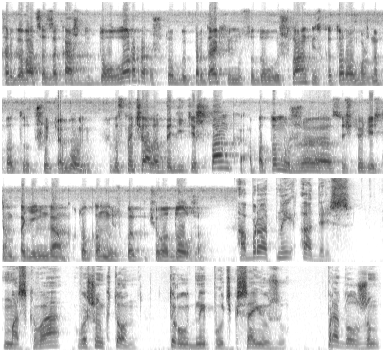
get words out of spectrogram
торговаться за каждый доллар, чтобы продать ему садовый шланг, из которого можно потушить огонь. Вы сначала дадите шланг, а потом уже сочтетесь там по деньгам, кто кому и сколько чего должен. Обратный адрес. Москва, Вашингтон. Трудный путь к Союзу. Продолжим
